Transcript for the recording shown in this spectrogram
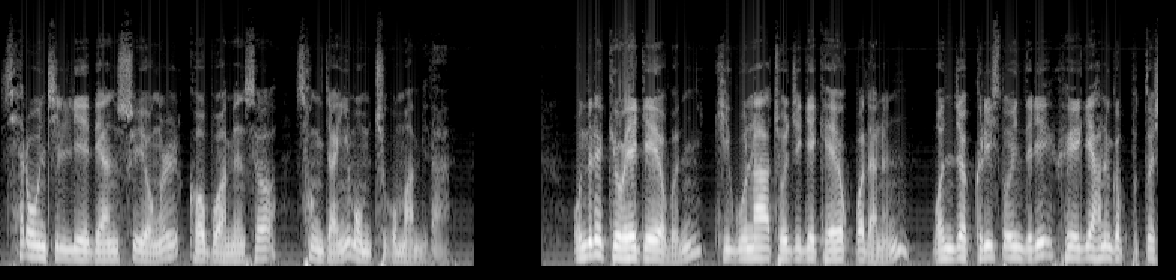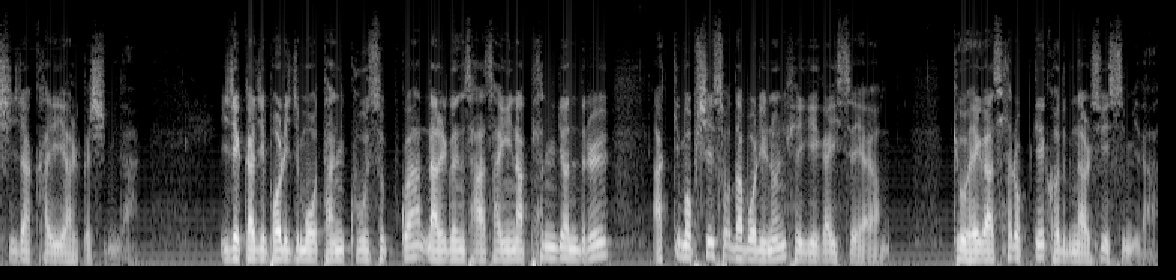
새로운 진리에 대한 수용을 거부하면서 성장이 멈추고 맙니다. 오늘의 교회 개혁은 기구나 조직의 개혁보다는 먼저 그리스도인들이 회개하는 것부터 시작하여야 할 것입니다. 이제까지 버리지 못한 구습과 낡은 사상이나 편견들을 아낌없이 쏟아버리는 회개가 있어야 교회가 새롭게 거듭날 수 있습니다.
